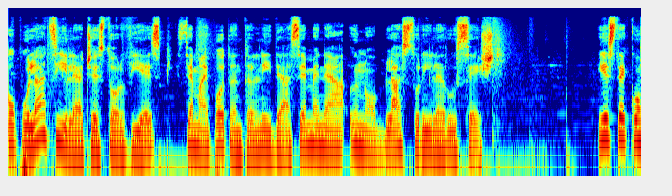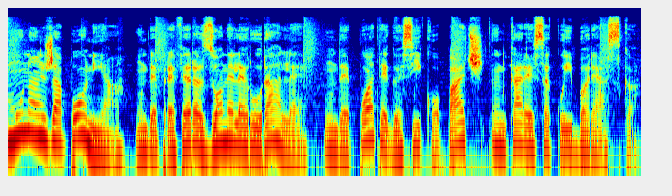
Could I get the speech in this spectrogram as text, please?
Populațiile acestor viespi se mai pot întâlni de asemenea în oblasturile rusești. Este comună în Japonia, unde preferă zonele rurale, unde poate găsi copaci în care să cuibărească.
